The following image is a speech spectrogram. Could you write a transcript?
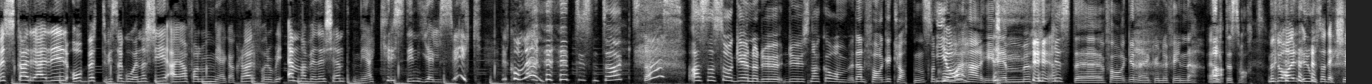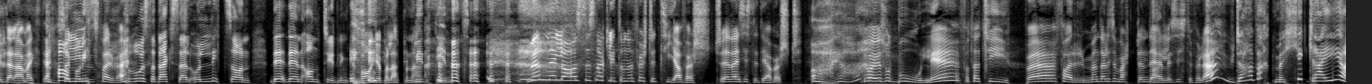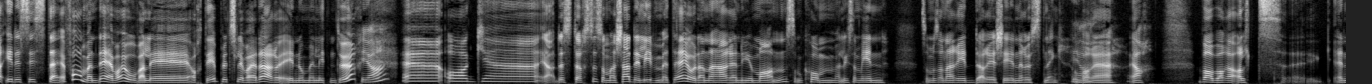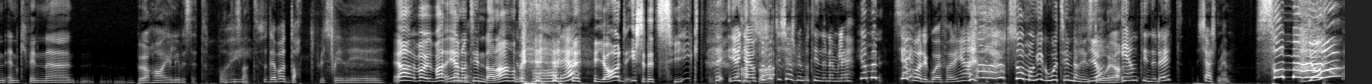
Med skarre-r-er og bøttevis av god energi er jeg iallfall megaklar for å bli enda bedre kjent med Kristin Gjelsvik. Velkommen! Tusen takk. Stas. Altså, Så gøy når du, du snakker om den fargeklatten. Så kommer jeg her i de mørkeste fargene jeg kunne finne. Ja. Alt er svart. Men du har rosa deksel, det la jeg merke til. Så litt farge farve. Rosa deksel og litt sånn Det, det er en antydning til farge på leppene. Litt tint. Men eh, la oss snakke litt om den første tida først. Eh, Den siste tida først. Åh, ja. Du har jo solgt bolig, fått deg type, Farmen. Det har liksom vært en del i siste, føler jeg. Det har vært mye greier i det siste. Farmen, det var jo veldig artig. Plutselig var jeg der innom en liten tur. Ja. Eh, og eh, ja, det største som har skjedd i livet mitt, er jo denne her nye mannen som kom liksom inn som en sånn ridder i skinnende rustning. Og Ja. bare Ja. Var bare alt eh, en, en kvinne bør ha i livet sitt, så det bare datt plutselig inn i Ja, det var, var gjennom Tinder, da. Var det? ja, det, ikke det sykt? det ja, jeg også Altså- møtte kjæresten min på Tinder, nemlig. Ja, men Så jeg har bare god erfaring, jeg. Jeg har hørt så mange gode Tinder-historier. Ja, Én Tinder-date, kjæresten min. Samme!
